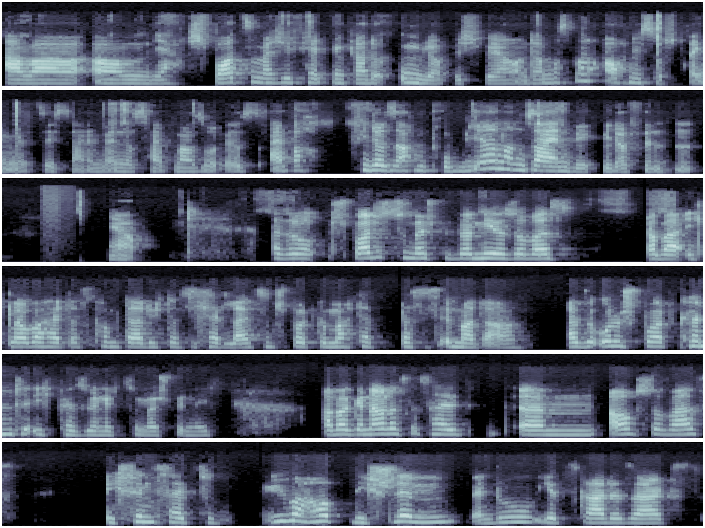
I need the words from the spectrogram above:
Aber ähm, ja, Sport zum Beispiel fällt mir gerade unglaublich schwer und da muss man auch nicht so streng mit sich sein, wenn das halt mal so ist. Einfach viele Sachen probieren und seinen Weg wiederfinden. Ja. Also Sport ist zum Beispiel bei mir sowas, aber ich glaube halt, das kommt dadurch, dass ich halt Leistungssport gemacht habe, das ist immer da. Also ohne Sport könnte ich persönlich zum Beispiel nicht. Aber genau das ist halt ähm, auch sowas. Ich finde es halt so überhaupt nicht schlimm, wenn du jetzt gerade sagst,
